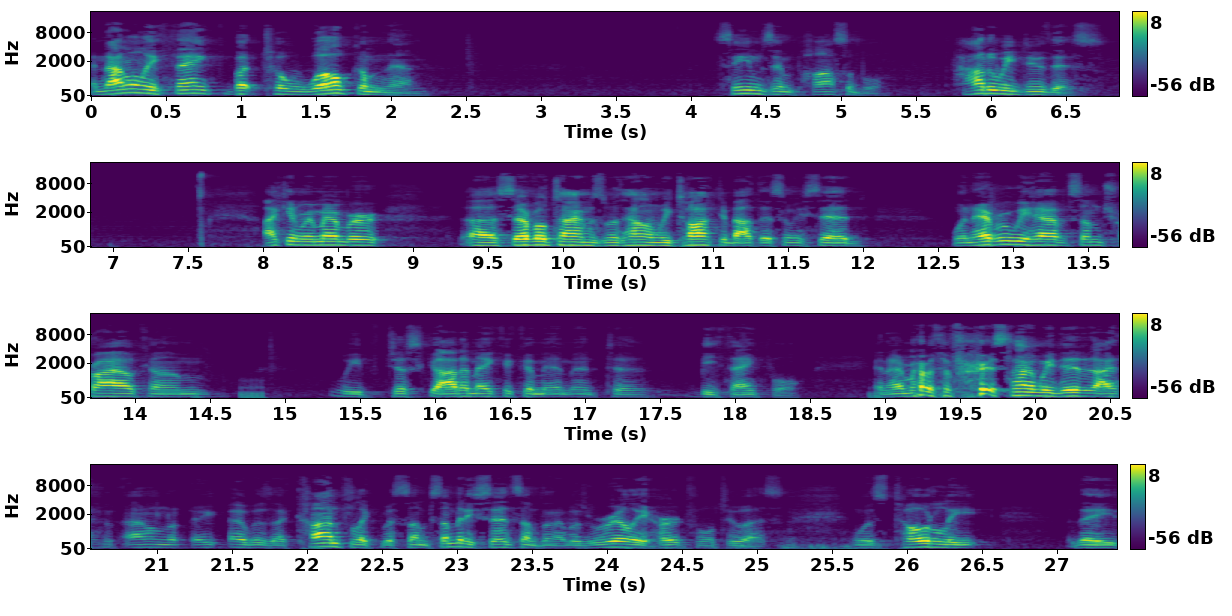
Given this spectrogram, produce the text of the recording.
and not only thank, but to welcome them. Seems impossible. How do we do this? I can remember uh, several times with Helen, we talked about this and we said, whenever we have some trial come, we've just got to make a commitment to be thankful. And I remember the first time we did it, I, I don't know, it was a conflict with some, somebody said something that was really hurtful to us. It was totally, they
